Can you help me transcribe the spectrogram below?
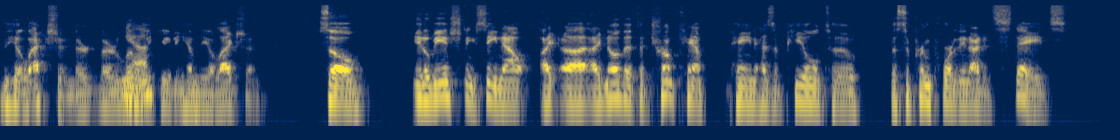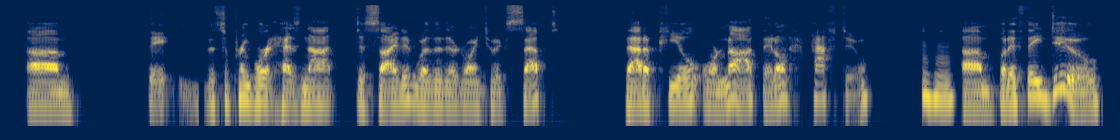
the election. They're they're literally yeah. giving him the election. So it'll be interesting to see. Now, I uh, I know that the Trump campaign has appealed to the Supreme Court of the United States. Um, they the Supreme Court has not decided whether they're going to accept that appeal or not. They don't have to. Mm-hmm. Um, but if they do,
